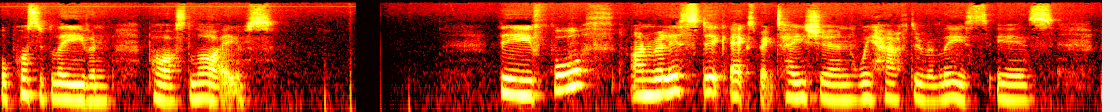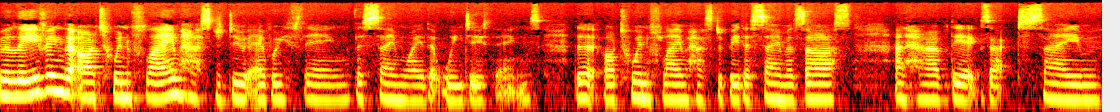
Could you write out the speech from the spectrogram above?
or possibly even past lives. The fourth unrealistic expectation we have to release is believing that our twin flame has to do everything the same way that we do things, that our twin flame has to be the same as us and have the exact same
